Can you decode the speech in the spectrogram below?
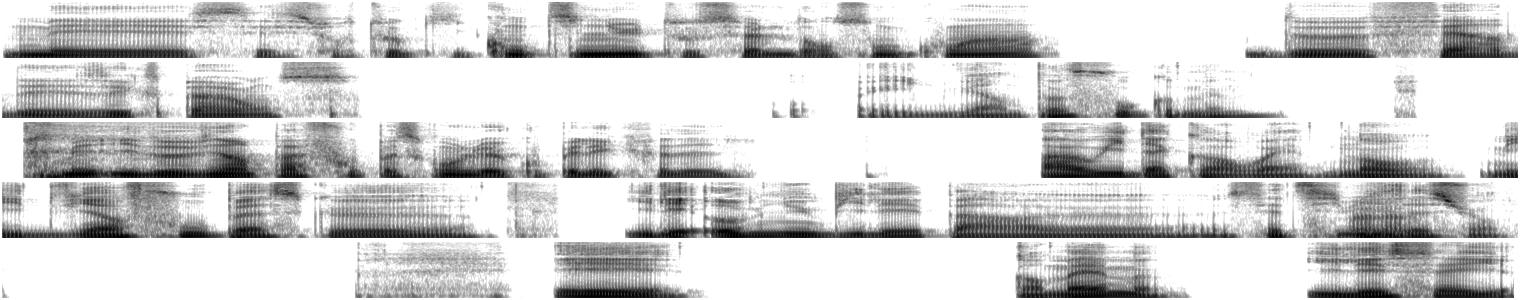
mais c'est surtout qu'il continue tout seul dans son coin de faire des expériences. Il devient un peu fou quand même. Mais il devient pas fou parce qu'on lui a coupé les crédits. Ah oui, d'accord, ouais. Non, mais il devient fou parce que il est obnubilé par euh, cette civilisation. Et quand même, il essaye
